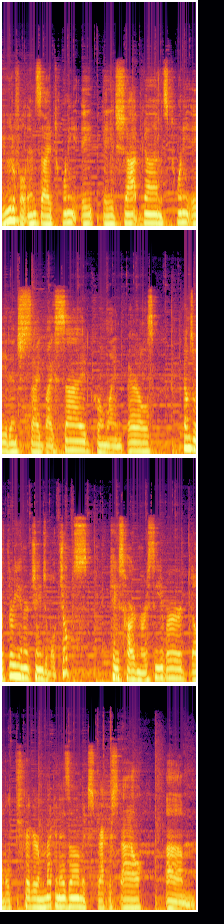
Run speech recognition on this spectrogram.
beautiful inside 28 gauge shotgun. It's 28 inch side by side, chrome lined barrels. Comes with three interchangeable chokes, case hardened receiver, double trigger mechanism, extractor style. Um,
